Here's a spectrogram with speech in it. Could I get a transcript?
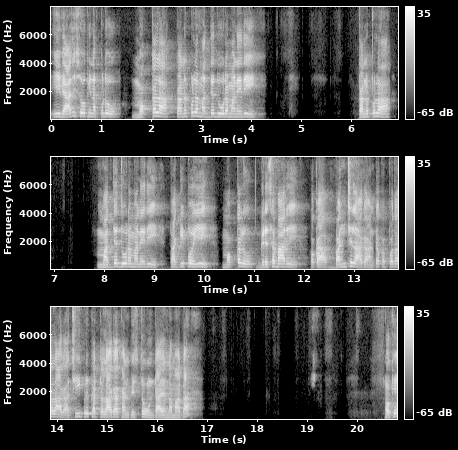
ఈ వ్యాధి సోకినప్పుడు మొక్కల కనుపుల మధ్య దూరం అనేది కనుపుల మధ్య దూరం అనేది తగ్గిపోయి మొక్కలు గిడసబారి ఒక బంచిలాగా అంటే ఒక పొదలాగా చీపురు కట్టలాగా కనిపిస్తూ ఉంటాయన్నమాట. ఓకే.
